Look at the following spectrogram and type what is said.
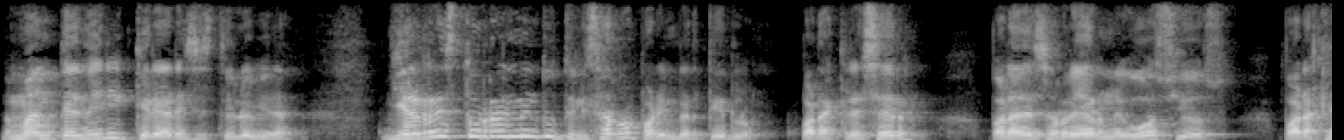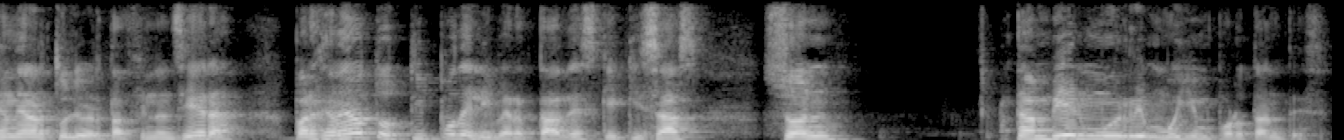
mantener y crear ese estilo de vida, y el resto realmente utilizarlo para invertirlo, para crecer, para desarrollar negocios, para generar tu libertad financiera, para generar otro tipo de libertades que quizás son también muy, muy importantes,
